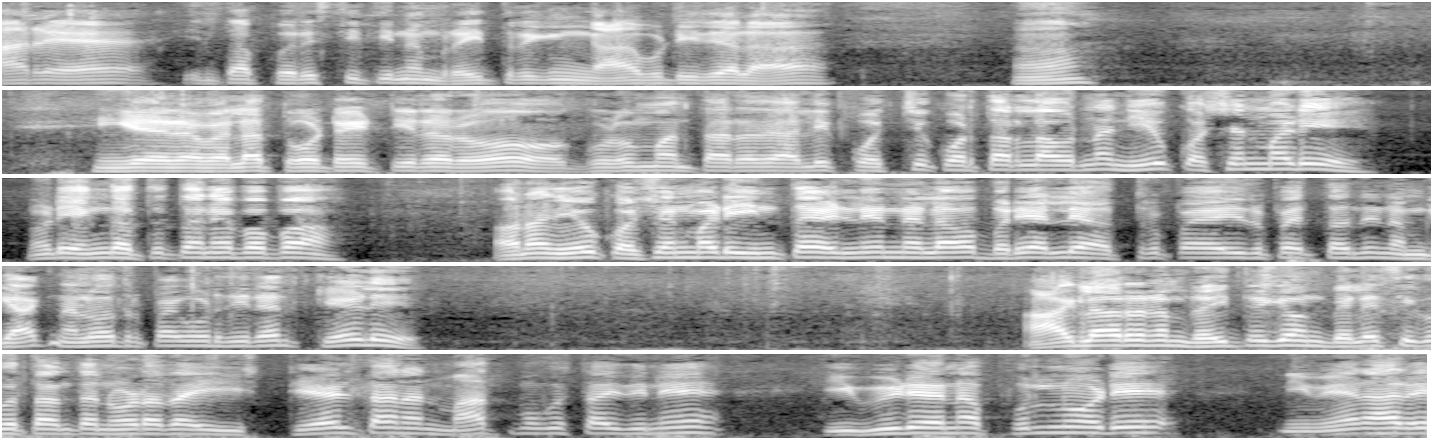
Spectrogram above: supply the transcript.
ಆರೆ ಇಂಥ ಪರಿಸ್ಥಿತಿ ನಮ್ಮ ರೈತರಿಗೆ ಹಿಂಗೆ ಆಗ್ಬಿಟ್ಟಿದೆಯಲ್ಲ ಹಾಂ ಹಿಂಗೆ ನಾವೆಲ್ಲ ತೋಟ ಇಟ್ಟಿರೋರು ಗುಳುಮ್ ಅಂತಾರ ಅಲ್ಲಿ ಕೊಚ್ಚಿ ಕೊಡ್ತಾರಲ್ಲ ಅವ್ರನ್ನ, ನೀವು ಕ್ವಶನ್ ಮಾಡಿ. ನೋಡಿ ಹೆಂಗೆ ಹತ್ತುತ್ತಾನೆ ಪಾಪ. ಅವನ್ನ ನೀವು ಕ್ವಶನ್ ಮಾಡಿ, ಇಂಥ ಎಳ್ನೀರ್ನೆಲ್ಲ ಬರೀ ಅಲ್ಲಿ ಹತ್ತು ರೂಪಾಯಿ, ಐದು ರೂಪಾಯಿ ತಂದು ನಮ್ಗೆ ಯಾಕೆ ನಲ್ವತ್ತು ರೂಪಾಯಿ ಹೊಡ್ದಿರಿ ಅಂತ ಕೇಳಿ. ಆಗ್ಲಾರು ನಮ್ಮ ರೈತರಿಗೆ ಒಂದು ಬೆಲೆ ಸಿಗುತ್ತಾ ಅಂತ ನೋಡೋದ, ಇಷ್ಟು ಹೇಳ್ತಾ ನಾನು ಮಾತು ಮುಗಿಸ್ತಾ ಇದ್ದೀನಿ. ಈ ವಿಡಿಯೋನ ಫುಲ್ ನೋಡಿ. ನೀವೇನಾದ್ರೆ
